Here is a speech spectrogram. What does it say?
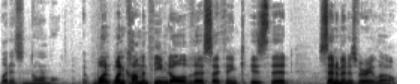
but it's normal. One, one common theme to all of this, I think, is that sentiment is very low.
